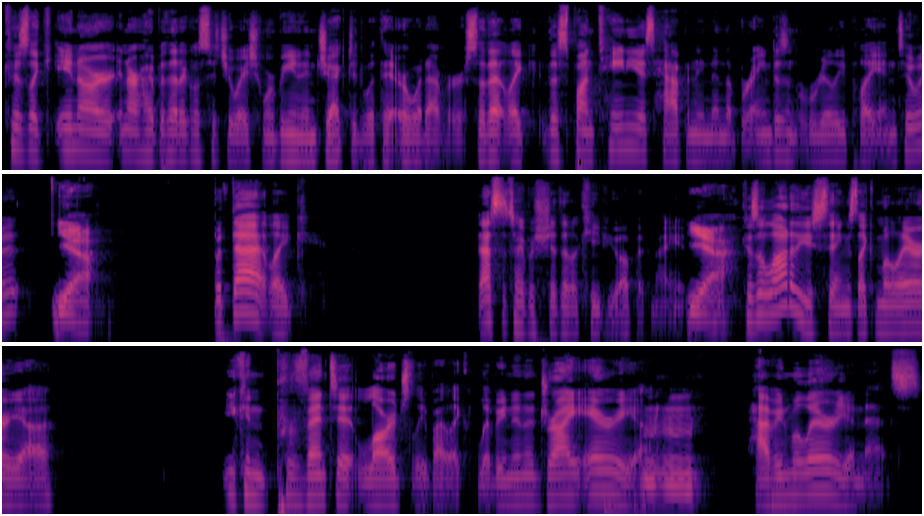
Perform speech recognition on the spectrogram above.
because like in our in our hypothetical situation, we're being injected with it or whatever, so that like the spontaneous happening in the brain doesn't really play into it. Yeah. But that like, that's the type of shit that'll keep you up at night. Yeah. Because a lot of these things, like malaria, you can prevent it largely by like living in a dry area, hmm having malaria nets.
